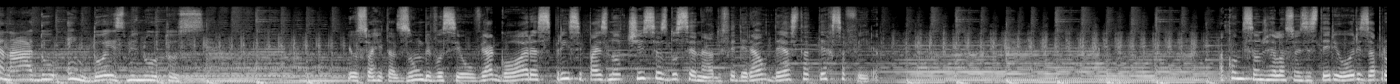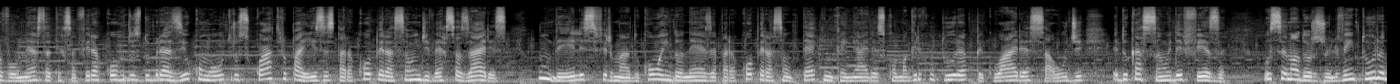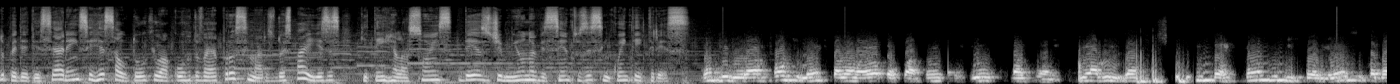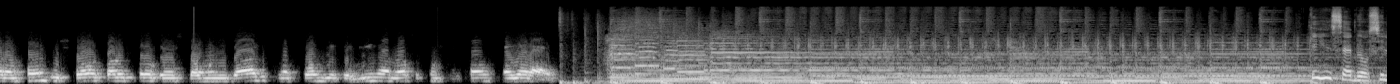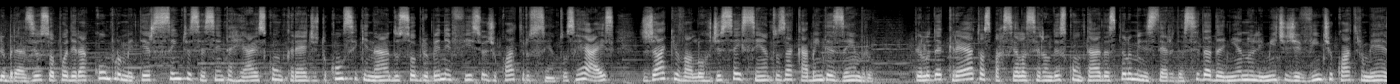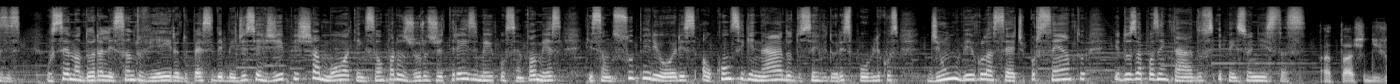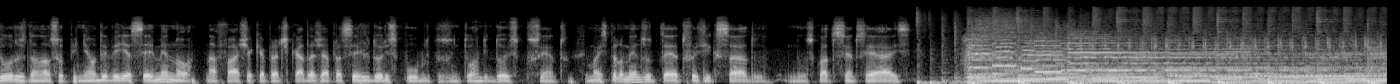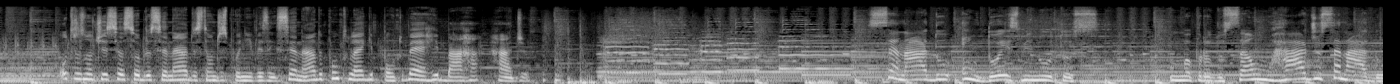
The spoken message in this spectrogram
Senado em dois minutos. Eu sou a Rita Zumbi e você ouve agora as principais notícias do Senado Federal desta terça-feira. A Comissão de Relações Exteriores aprovou nesta terça-feira acordos do Brasil com outros quatro países para cooperação em diversas áreas. Um deles, firmado com a Indonésia para cooperação técnica em áreas como agricultura, pecuária, saúde, educação e defesa. O senador Júlio Ventura, do PDT cearense, ressaltou que o acordo vai aproximar os dois países, que têm relações desde 1953. Contribuirá fortemente para maior viabilizando intercâmbio de experiência e cooperação dos povos para o progresso da humanidade, conforme determina a nossa Constituição Federal. Recebe o Auxílio Brasil só poderá comprometer 160 reais com crédito consignado sobre o benefício de 400 reais, já que o valor de R$ 600 acaba em dezembro. Pelo decreto, as parcelas serão descontadas pelo Ministério da Cidadania no limite de 24 meses. O senador Alessandro Vieira, do PSDB de Sergipe, chamou a atenção para os juros de 3,5% ao mês, que são superiores ao consignado dos servidores públicos de 1,7% e dos aposentados e pensionistas. A taxa de juros, na nossa opinião, deveria ser menor, na faixa que é praticada já para servidores públicos, em torno de 2%. Mas pelo menos o teto foi fixado nos 400 reais. Outras notícias sobre o Senado estão disponíveis em senado.leg.br barra rádio. Senado em dois minutos. Uma produção Rádio Senado.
